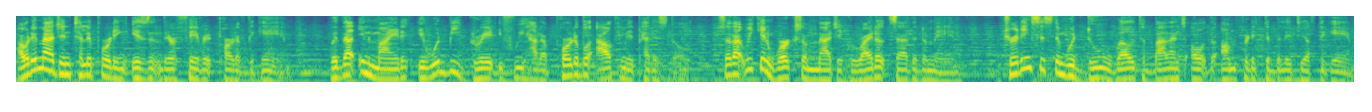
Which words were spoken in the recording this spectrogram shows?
I would imagine teleporting isn't their favorite part of the game. With that in mind, it would be great if we had a portable alchemy pedestal, so that we can work some magic right outside the domain Trading system would do well to balance out the unpredictability of the game,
